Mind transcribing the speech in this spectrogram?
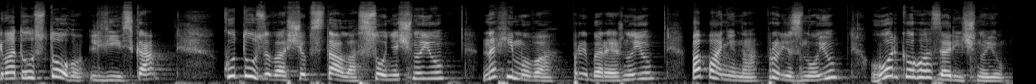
Льва Толстого Львівська, Кутузова, щоб стала сонячною, Нахімова прибережною, Папаніна прорізною, Горького зарічною.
